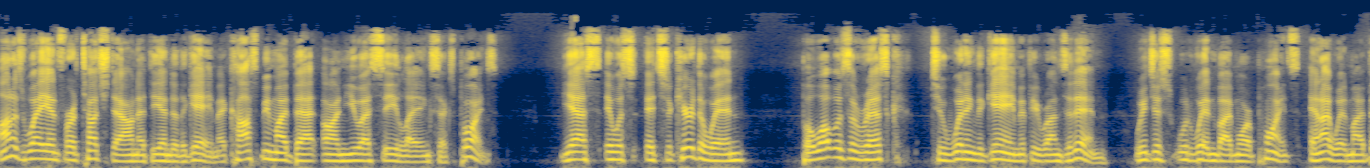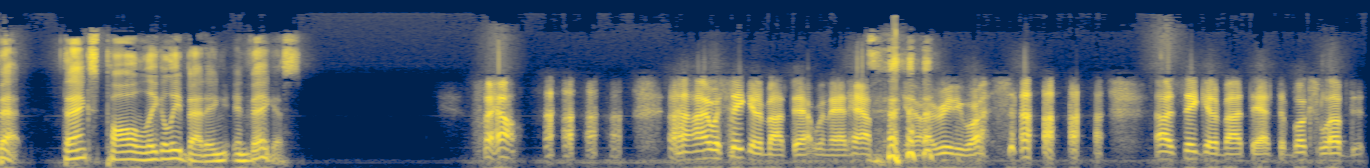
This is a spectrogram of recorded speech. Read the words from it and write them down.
on his way in for a touchdown at the end of the game. It cost me my bet on USC laying six points. Yes, it was, it secured the win, but what was the risk to winning the game if he runs it in? We just would win by more points, and I win my bet. Thanks, Paul, legally betting in Vegas. Well, I was thinking about that when that happened. You know, I really was. I was thinking about that. The books loved it,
